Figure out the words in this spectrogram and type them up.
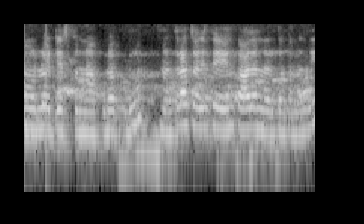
మోడ్లో పెట్టేస్తున్నా అప్పుడప్పుడు. మంత్రాలు చదివితే ఏం కాదన్నారు కొంతమంది.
